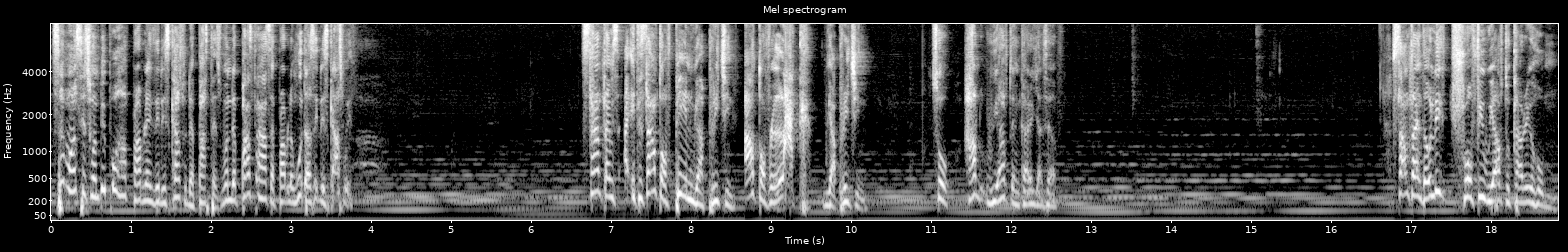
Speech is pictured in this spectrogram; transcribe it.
Someone says when people have problems, they discuss with the pastors. When the pastor has a problem, who does he discuss with? Sometimes it is out of pain we are preaching, out of lack we are preaching. So how we have to encourage ourselves. Sometimes the only trophy we have to carry home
